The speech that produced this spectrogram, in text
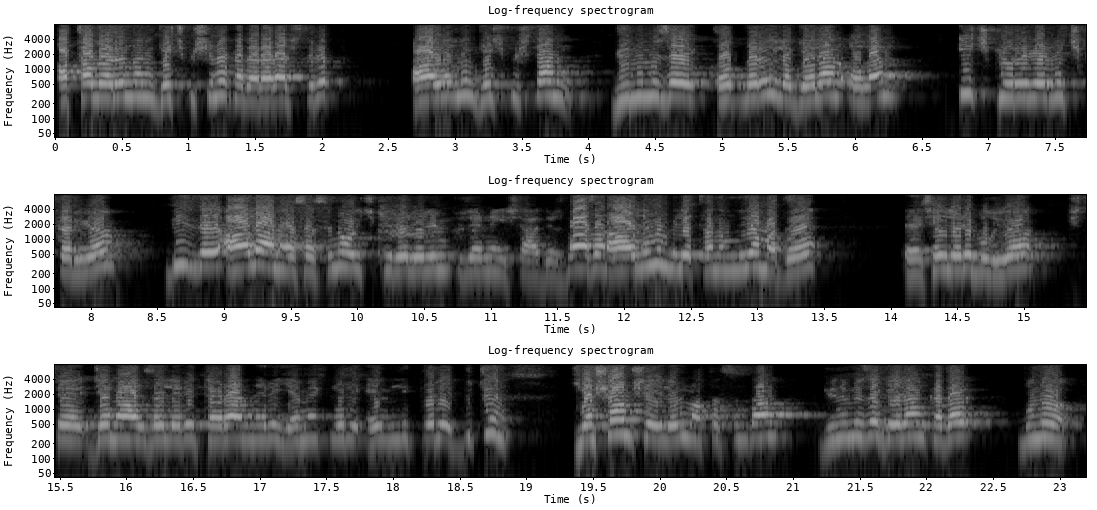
atalarının geçmişine kadar araştırıp ailenin geçmişten günümüze kodlarıyla gelen olan içgörülerini çıkarıyor. Biz de aile anayasasını o içgörülerin üzerine inşa ediyoruz. Bazen ailenin bile tanımlayamadığı e, şeyleri buluyor. İşte cenazeleri, törenleri, yemekleri, evlilikleri, bütün yaşam şeylerin atasından günümüze gelen kadar bunu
